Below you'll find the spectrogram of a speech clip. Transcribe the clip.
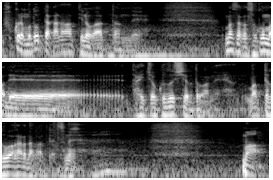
ふっくら戻ったかなっていうのがあったんでまさかそこまで体調崩してるとはね全く分からなかったですね。まあ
